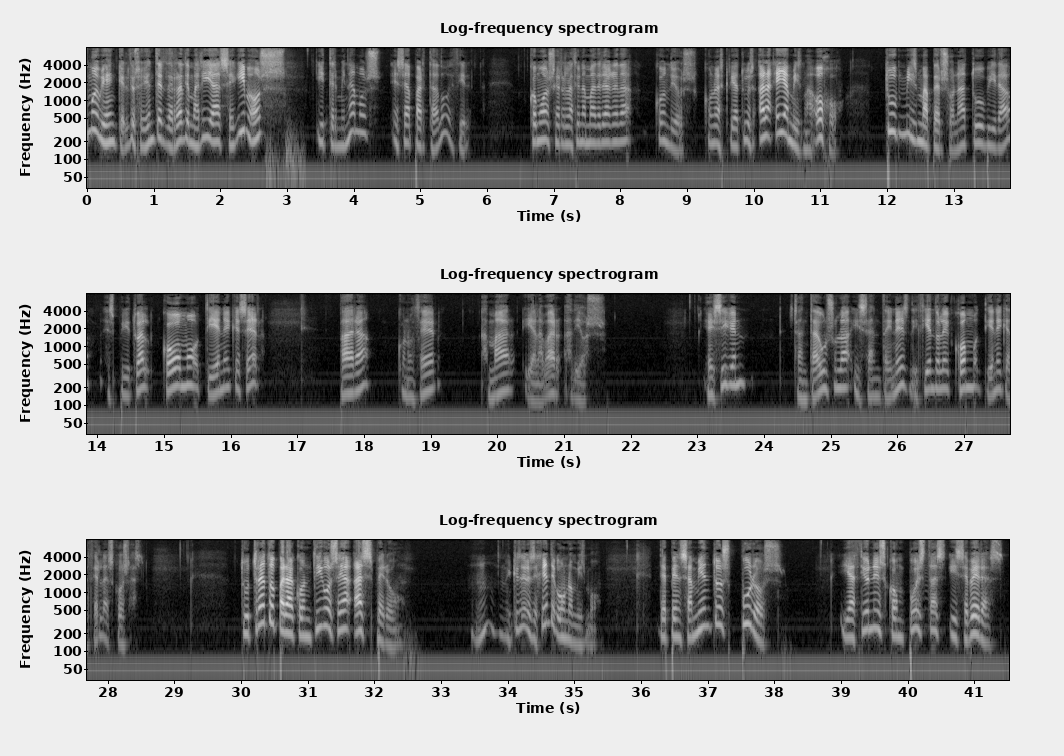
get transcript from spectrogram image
Pues muy bien, queridos oyentes de Radio María, seguimos y terminamos ese apartado, es decir, cómo se relaciona Madre Águeda con Dios, con las criaturas. Ahora, ella misma, ojo, tu misma persona, tu vida espiritual, cómo tiene que ser para conocer, amar y alabar a Dios. Y ahí siguen Santa Úrsula y Santa Inés diciéndole cómo tiene que hacer las cosas tu trato para contigo sea áspero. ¿Mm? Hay que ser exigente con uno mismo. De pensamientos puros y acciones compuestas y severas.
